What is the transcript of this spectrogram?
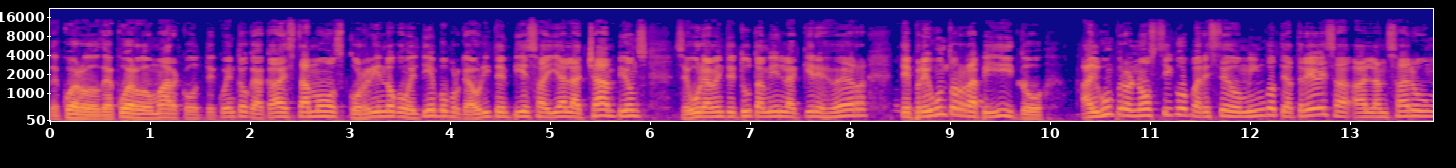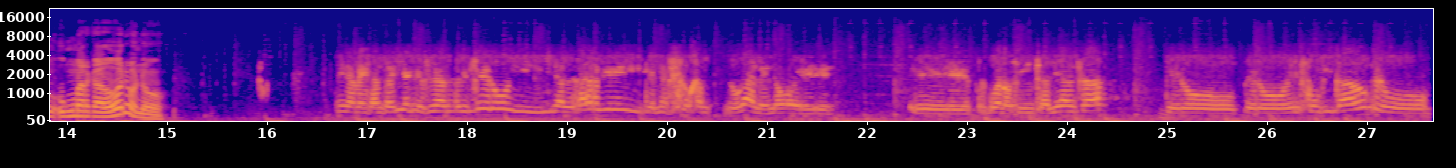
De acuerdo, de acuerdo, Marco. Te cuento que acá estamos corriendo con el tiempo porque ahorita empieza ya la Champions. Seguramente tú también la quieres ver. Te pregunto rapidito, ¿algún pronóstico para este domingo? ¿Te atreves a, lanzar un, un, marcador o no? Mira, me encantaría que sea 3-0 y ir al largue y que lo, lo gane, ¿no? Eh, eh, pues bueno, sin Alianza pero pero es complicado, pero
